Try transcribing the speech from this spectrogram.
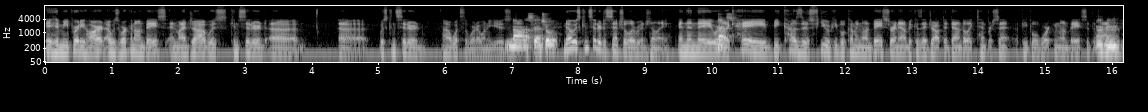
it hit me pretty hard. I was working on base, and my job was considered uh, uh, was considered uh, what's the word I want to use? Non-essential. No, it was considered essential originally, and then they were Nice. like, "Hey, because there's fewer people coming on base right now, because they dropped it down to like 10% of people working on base at the time."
